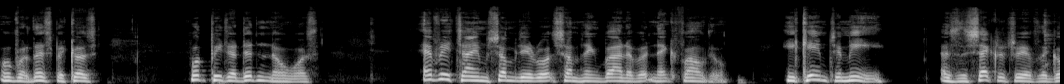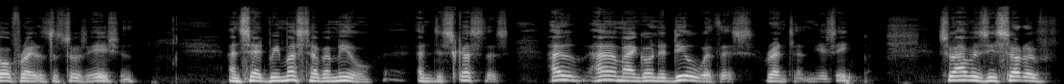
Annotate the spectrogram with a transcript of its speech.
over this? Because what Peter didn't know was every time somebody wrote something bad about Nick Faldo, he came to me as the secretary of the Golf Writers Association and said, we must have a meal and discuss this. How, how am I going to deal with this, Renton, you see? So I was his sort of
